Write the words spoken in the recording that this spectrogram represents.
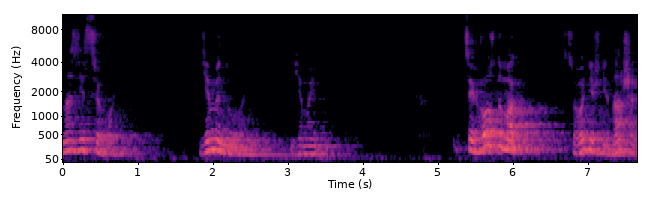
У нас є сьогодні, є минуле, є майбутнє. В цих роздумах сьогоднішніх наших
